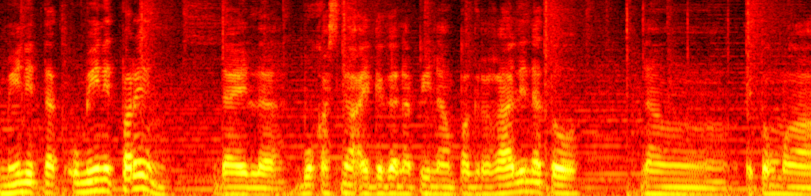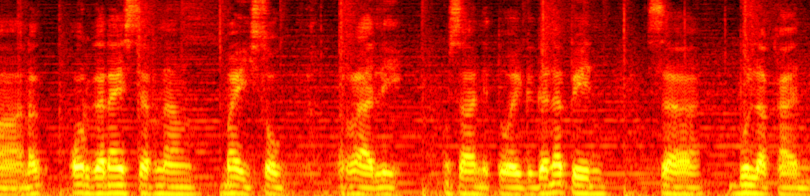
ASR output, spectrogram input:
uminit at uminit pa rin dahil ah, bukas nga ay gaganapin ang pagrarally na to ng itong mga nag-organizer ng Maisog Rally kung saan ito ay gaganapin sa Bulacan,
